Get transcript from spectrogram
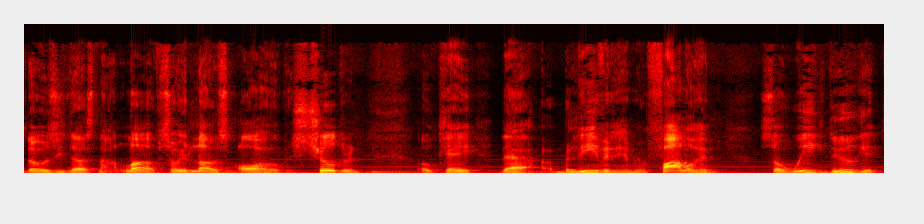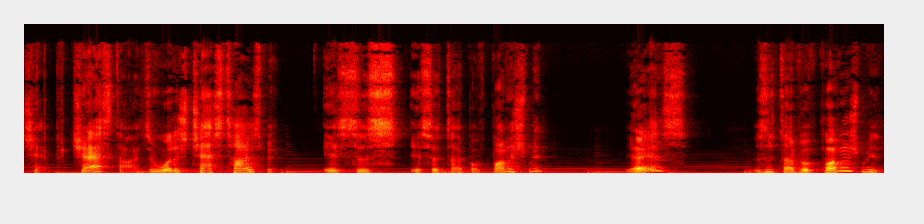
those he does not love. So he loves all of his children, okay, that believe in him and follow him. So we do get ch- chastised. And what is chastisement? It's a, it's a type of punishment. Yes, it's a type of punishment.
